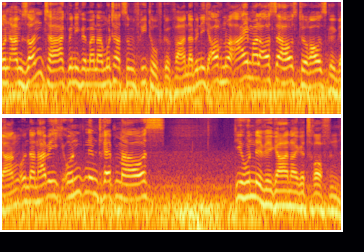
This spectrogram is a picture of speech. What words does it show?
Und am Sonntag bin ich mit meiner Mutter zum Friedhof gefahren. Da bin ich auch nur einmal aus der Haustür rausgegangen. Und dann habe ich unten im Treppenhaus die Hunde-Veganer getroffen.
